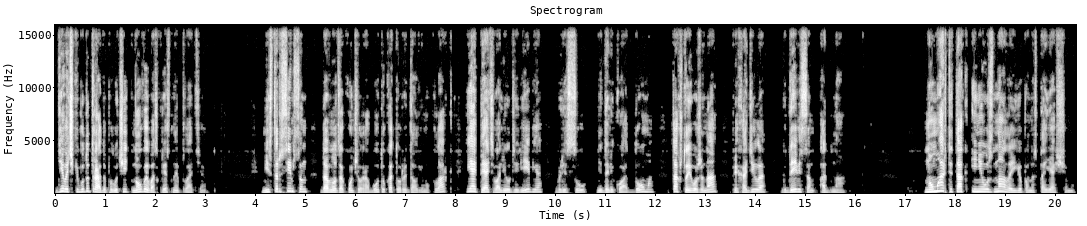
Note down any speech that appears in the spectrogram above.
Девочки будут рады получить новые воскресные платья. Мистер Симпсон давно закончил работу, которую дал ему Кларк, и опять валил деревья в лесу недалеко от дома, так что его жена приходила к Дэвисам одна. Но Марти так и не узнала ее по-настоящему,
